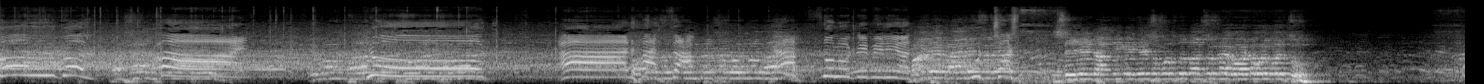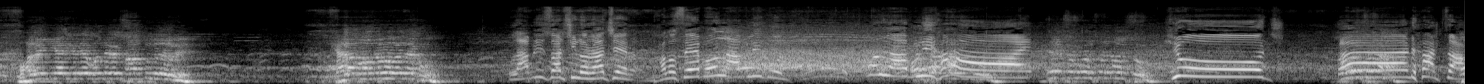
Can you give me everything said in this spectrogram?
গোল গোল গোল উচ্ছ্বাস। স্টেজের ডান দিকে যে সমস্ত দর্শকরা গন্ডগোল করছ ওখান থেকে সব তুলে দেবে। খেলা ভদ্রভাবে দেখো। লাভলি শট ছিল রাজের ভালো save oh lovely goal. Oh lovely high. যে সমস্ত দর্শক। Huge and handsome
